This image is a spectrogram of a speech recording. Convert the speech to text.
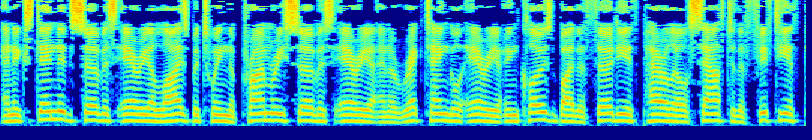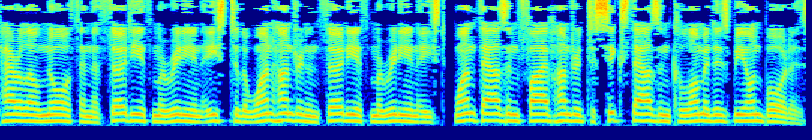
An extended service area lies between the primary service area and a rectangle area enclosed by the 30th parallel south to the 50th parallel north and the 30th meridian east to the 130th meridian east, 1,500 to 6,000 km beyond borders.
